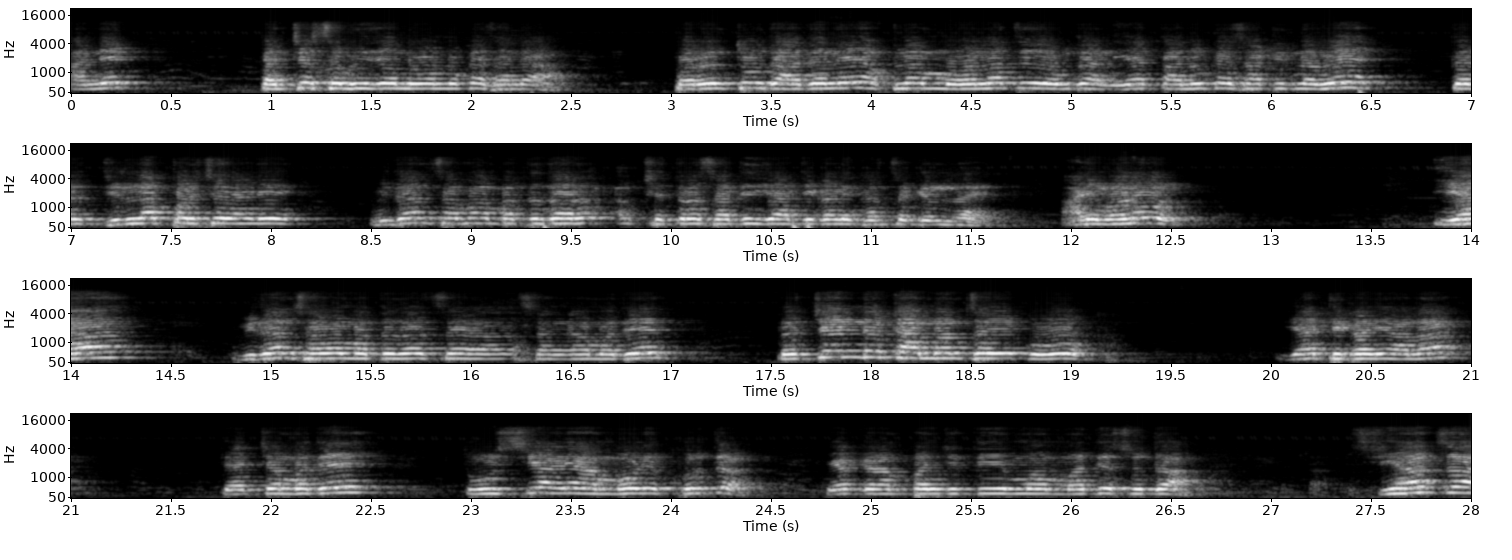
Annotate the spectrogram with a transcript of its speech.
अनेक पंचायत समितीच्या निवडणुका झाल्या. परंतु दादाने आपलं मोहनाचं योगदान या तालुक्यासाठी नव्हे तर जिल्हा परिषद आणि विधानसभा मतदार क्षेत्रासाठी या ठिकाणी खर्च केलेला आहे. आणि म्हणून या विधानसभा मतदार संघामध्ये प्रचंड कामांचा एक ओघ या ठिकाणी आला. त्याच्यामध्ये तुळशी आणि आंबवणे खुर्द या ग्रामपंचायती म- मध्ये सुद्धा सिंहाचा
